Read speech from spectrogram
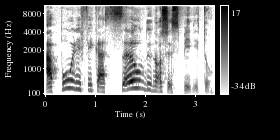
a purificação do nosso espírito.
